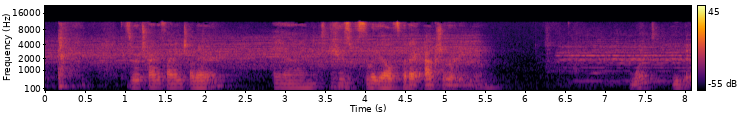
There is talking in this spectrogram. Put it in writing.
because we were trying to find each other, and here's somebody else that I actually already knew. What even?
